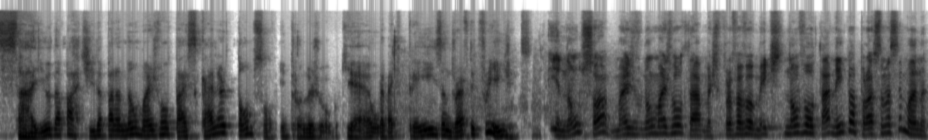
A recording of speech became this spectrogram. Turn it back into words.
Saiu da partida para não mais voltar. Skylar Thompson entrou no jogo, que é o quarterback 3 undrafted free agent. E não só mais, não mais voltar, mas provavelmente não voltar nem pra próxima semana.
